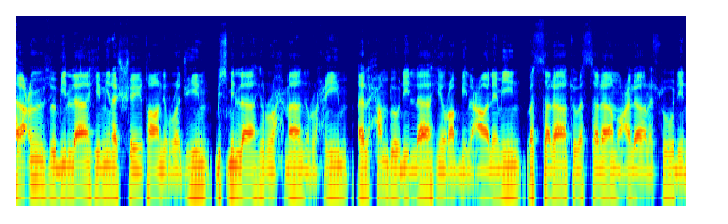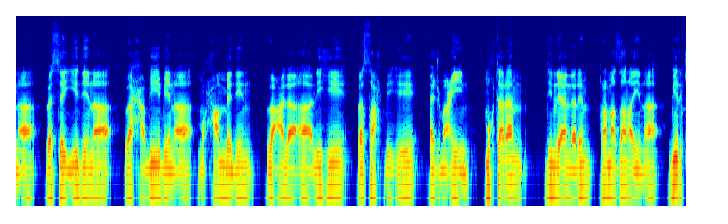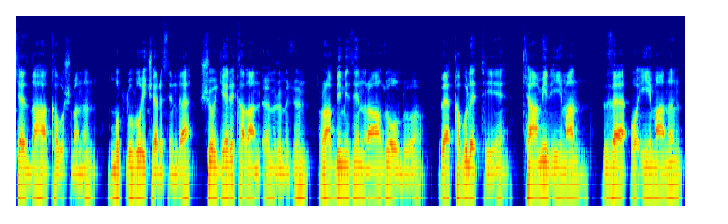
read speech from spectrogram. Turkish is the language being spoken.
Euzu billahi mineşşeytanirracim. Bismillahirrahmanirrahim. Elhamdülillahi rabbil alamin. Ves salatu vesselamu ala resulina ve seyyidina ve habibina Muhammedin ve ala alihi ve sahbihi ecmaîn. Muhterem dinleyenlerim, Ramazan ayına bir kez daha kavuşmanın mutluluğu içerisinde şu geri kalan ömrümüzün Rabbimizin razı olduğu ve kabul ettiği kamil iman ve o imanın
